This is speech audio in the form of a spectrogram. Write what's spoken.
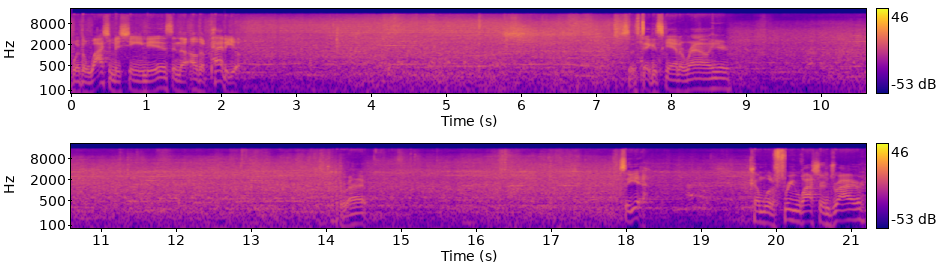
where the washing machine is and the other patio. So let's take a scan around here. All right. So yeah, come with a free washer and dryer.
